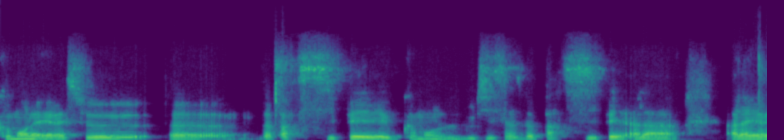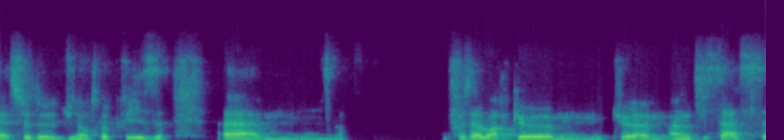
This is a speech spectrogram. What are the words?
comment la RSE euh, va participer, comment l'outil SaaS va participer à la, à la RSE d'une entreprise. Euh, il faut savoir que, que euh, un outil SaaS,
